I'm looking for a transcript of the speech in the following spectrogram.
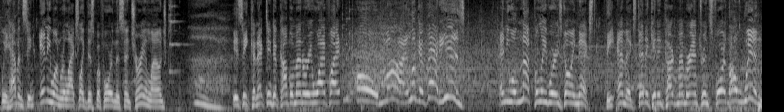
We haven't seen anyone relax like this before in the Centurion Lounge. Is he connecting to complimentary Wi Fi? Oh my, look at that, he is! And you will not believe where he's going next. The Amex dedicated card member entrance for the win!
